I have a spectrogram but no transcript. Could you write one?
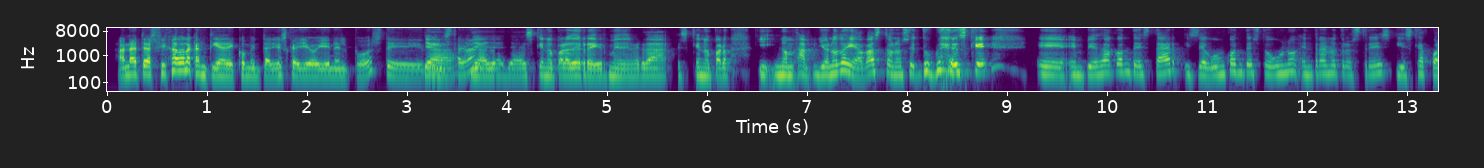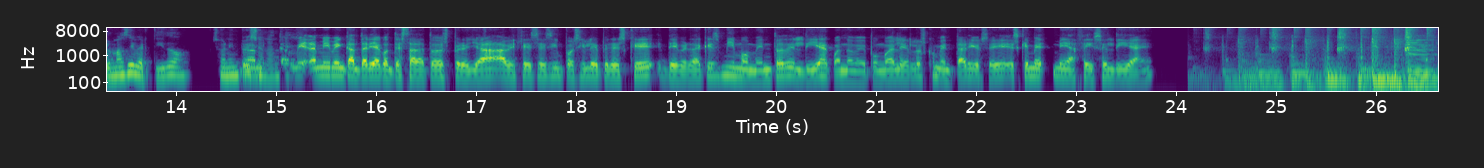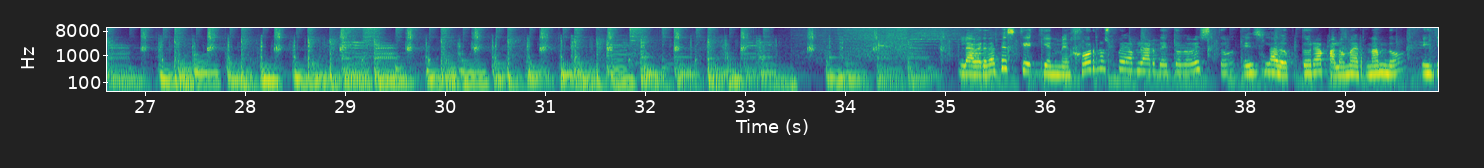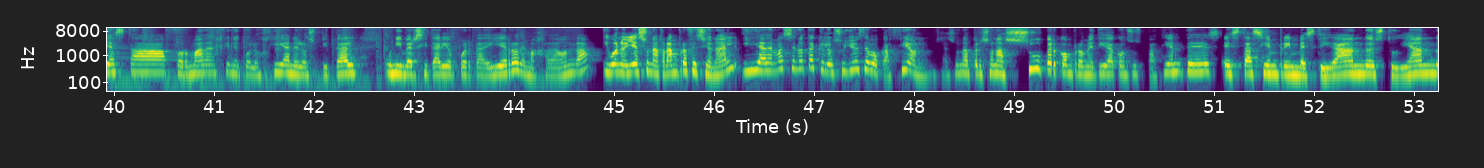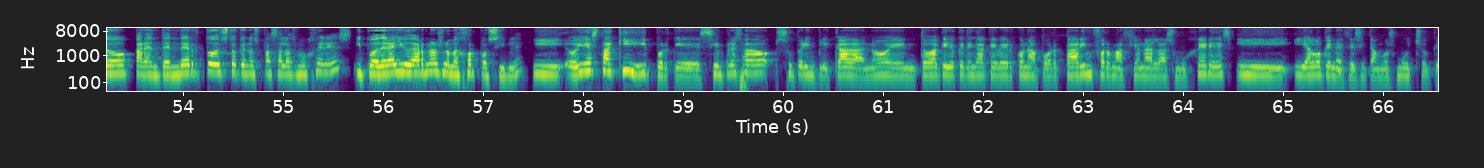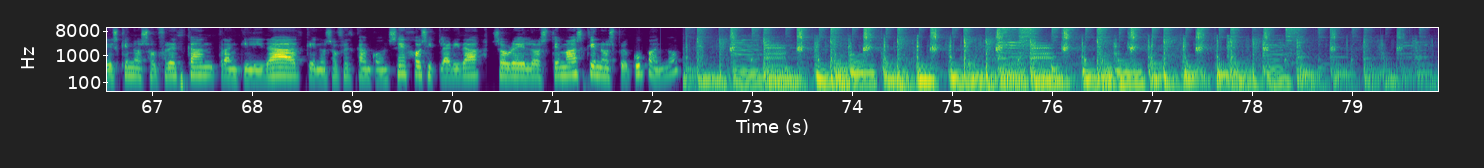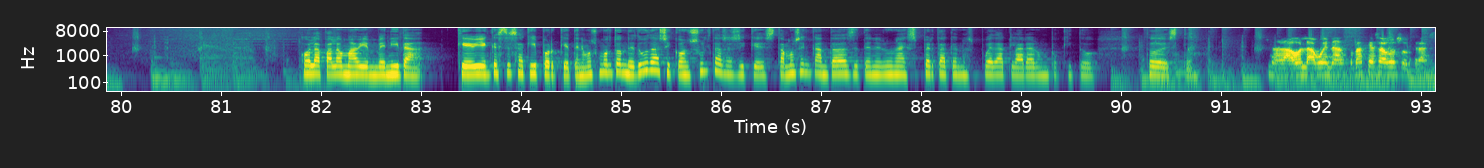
Ana, ¿te has fijado la cantidad de comentarios que hay hoy en el post de, Instagram? Ya, ya, ya, es que no paro de reírme, de verdad, es que no paro. Y no, yo no doy abasto, no sé tú, pero es que eh, empiezo a contestar y según contesto uno, entran otros tres y es que a cuál más divertido. Son impresionantes. A mí, me encantaría contestar a todos, pero ya a veces es imposible. Pero es que de verdad que es mi momento del día cuando me pongo a leer los comentarios. ¿eh? Es que me, me hacéis el día. ¿eh? La verdad es que quien mejor nos puede hablar de todo esto es la doctora Paloma Hernando. Ella está formada en ginecología en el Hospital Universitario Puerta de Hierro de Majadahonda. Y bueno, ella es una gran profesional y además se nota que lo suyo es de vocación. es una persona súper comprometida con sus pacientes, está siempre investigando, estudiando para entender todo esto que nos pasa a las mujeres y poder ayudarnos lo mejor posible. Y hoy está aquí porque siempre ha estado súper implicada ¿no? en todo aquello que tenga que ver con aportar información a las mujeres y, y, algo que necesitamos mucho, que es que nos ofrezcan tranquilidad, que nos ofrezcan consejos y claridad sobre los temas que nos preocupan, ¿no? Hola Paloma, bienvenida. Qué bien que estés aquí porque tenemos un montón de dudas y consultas, así que estamos encantadas de tener una experta que nos pueda aclarar un poquito todo esto. Nada, hola, buenas, gracias a vosotras.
